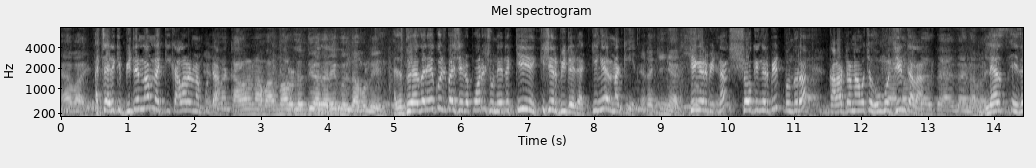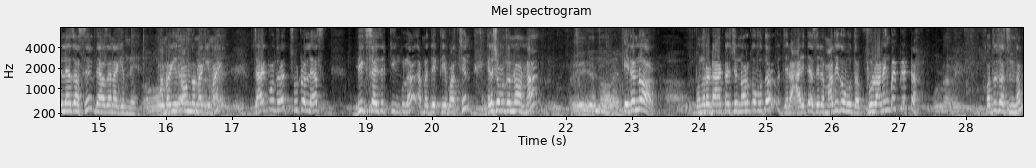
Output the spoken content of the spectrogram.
হ্যাঁ ভাই। আচ্ছা এটা কি বিটের নাম না কি কালারের নাম কোনটা নর হলে দুই হাজার একুশ দা বলি আচ্ছা দুই হাজার একুশ বাইশ এটা পরে শুনে এটা কি কিসের বিট এটা? কিং এর এটা কিং এর কিং এর বিট না? শো কিং এর বিট বন্ধুরা। কালারটার নাম হচ্ছে হোমোজিন কালার। লেজ এই যে লেজ আছে দেখা যায় না কেমনে? আমরা কি অন্ধ নাকি ভাই। যাই হোক বন্ধুরা ছোট লেজ বিগ সাইজের কিংগুলা আপনারা দেখতেই পাচ্ছেন। এটা সম্বন্ধে নর না? এটা নর? বন্ধুরা ডানাটা হচ্ছে নর কবুতর যেটা হাড়িতে আছে এটা মাদি কবুতর। ফুল রানিং ভাই পেয়ারটা কত যাচ্ছেন দাম?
